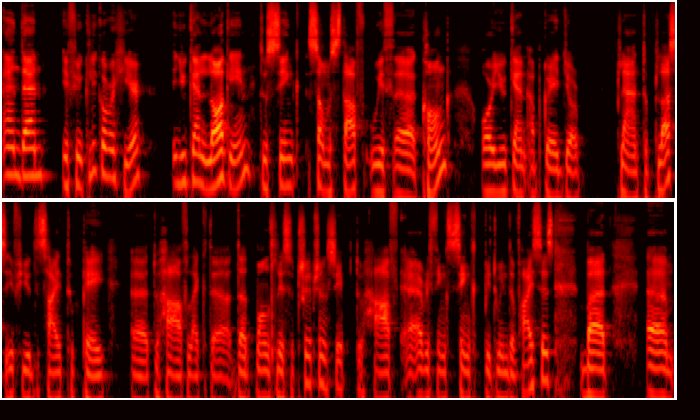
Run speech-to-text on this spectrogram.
And then if you click over here, you can log in to sync some stuff with uh, Kong, or you can upgrade your plan to Plus if you decide to pay uh, to have like the, the monthly subscription ship to have everything synced between devices. But um,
